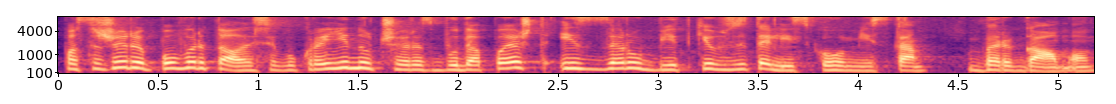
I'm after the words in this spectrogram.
Пасажири поверталися в Україну через Будапешт із заробітків з італійського міста Бергамо.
